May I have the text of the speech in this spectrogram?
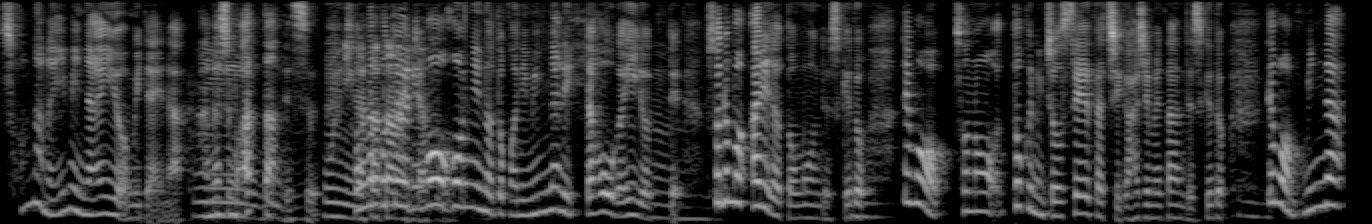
そんなの意味ないよみたいな話もあったんです。そんなことよりも本人のところにみんなで行った方がいいよって、うんそれもありだと思うんですけど、うん。でもその特に女性たちが始めたんですけど、うん。でもみんな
